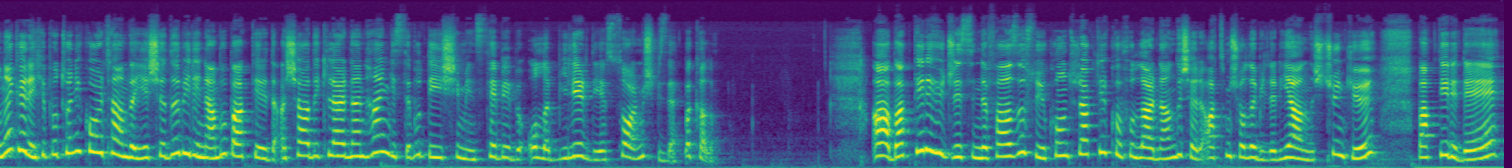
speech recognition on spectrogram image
Buna göre hipotonik ortamda yaşadığı bilinen bu bakteride aşağıdakilerden hangisi bu değişimin sebebi olabilir diye sormuş bize. Bakalım. A. Bakteri hücresinde fazla suyu kontraktil kofullardan dışarı atmış olabilir. Yanlış. Çünkü bakteride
